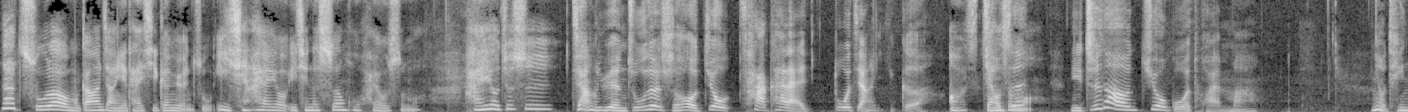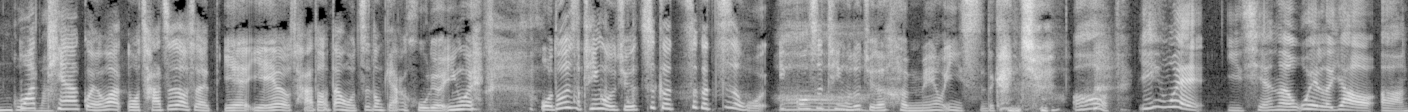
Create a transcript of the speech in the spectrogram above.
那除了我们刚刚讲野台戏跟远足，以前还有以前的生活还有什么？还有就是讲远足的时候就岔开来多讲一个哦，讲什么？你知道救国团吗？你有听过吗？我听过，我我查资料时也也有查到，但我自动给他忽略，因为我都一直听，我觉得这个这个字，我一光是听我都觉得很没有意思的感觉。哦，因为。以前呢，为了要呃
